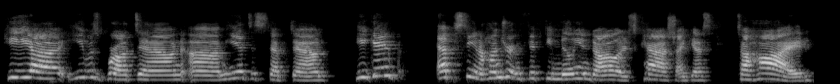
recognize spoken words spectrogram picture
He uh, he was brought down. Um, he had to step down. He gave Epstein 150 million dollars cash, I guess, to hide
